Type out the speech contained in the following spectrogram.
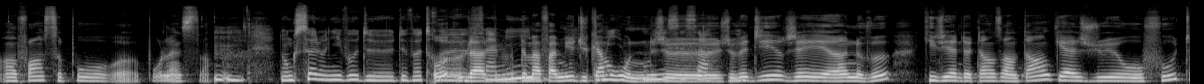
en France pour, euh, pour l'instant. Mm, mm. Donc seul au niveau de, de votre Oh, la- famille de ma famille du Cameroun. oui, je c'est ça, je oui. veux dire, j'ai un neveu qui vient de temps en temps, qui a joué au foot,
